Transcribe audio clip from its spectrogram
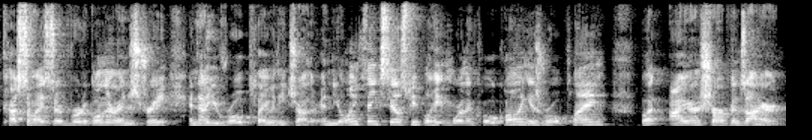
customize their vertical in their industry, and now you role play with each other. And the only thing salespeople hate more than cold calling is role playing. But iron sharpens iron.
